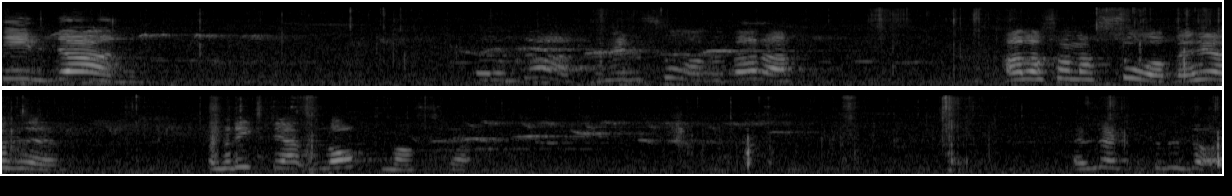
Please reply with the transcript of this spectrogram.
till död. Är du död? Nej, du sover bara. Alla sådana sover hela tiden. De är riktiga loppmaskar. Är du säker på att du dör?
